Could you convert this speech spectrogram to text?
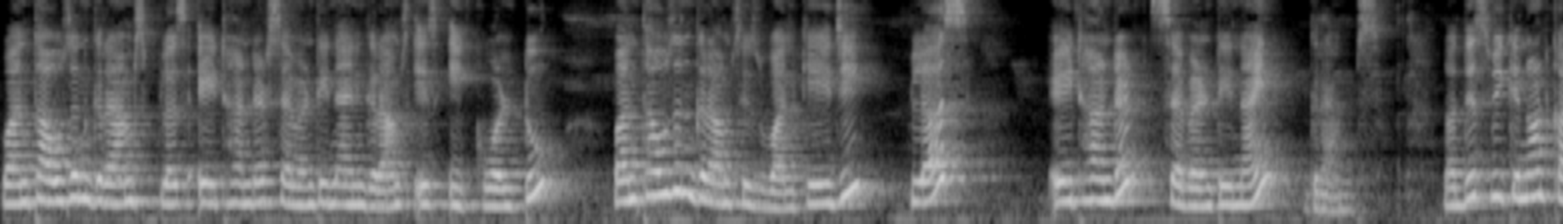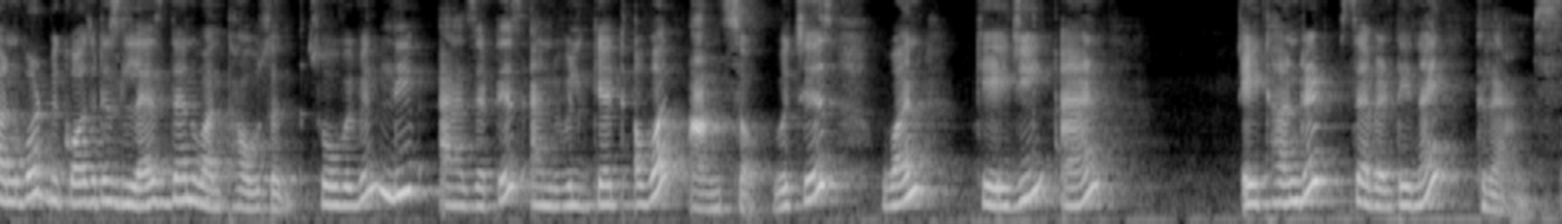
1000 grams plus 879 grams is equal to 1000 grams is 1 kg plus 879 grams. Now this we cannot convert because it is less than 1000. So we will leave as it is and we will get our answer which is 1 kg and 879 grams.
